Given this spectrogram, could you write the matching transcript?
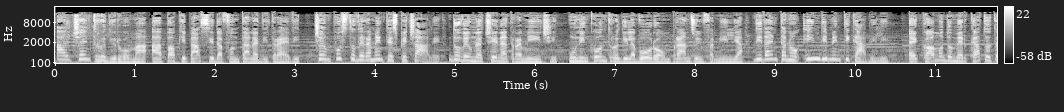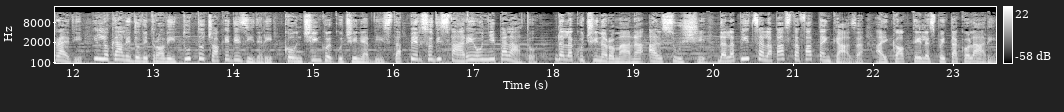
al centro di Roma, a pochi passi da Fontana di Trevi, c'è un posto veramente speciale dove una cena tra amici, un incontro di lavoro o un pranzo in famiglia diventano indimenticabili. È Comodo Mercato Trevi, il locale dove trovi tutto ciò che desideri, con 5 cucine a vista per soddisfare ogni palato. Dalla cucina romana al sushi, dalla pizza alla pasta fatta in casa, ai cocktail spettacolari.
